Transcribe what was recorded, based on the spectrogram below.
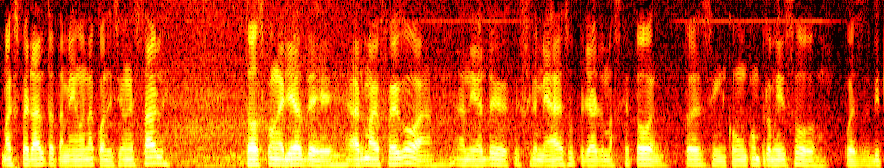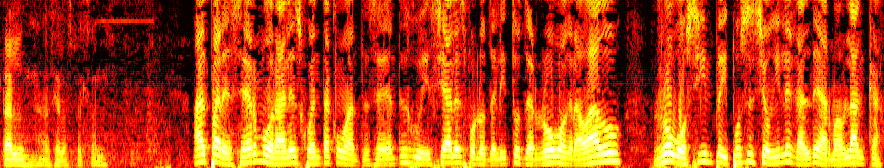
Max Peralta, también en una condición estable. Todos con heridas de arma de fuego a, a nivel de extremidades superiores más que todo, entonces con un compromiso pues, vital hacia las personas. Al parecer, Morales cuenta con antecedentes judiciales por los delitos de robo agravado, robo simple y posesión ilegal de arma blanca.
